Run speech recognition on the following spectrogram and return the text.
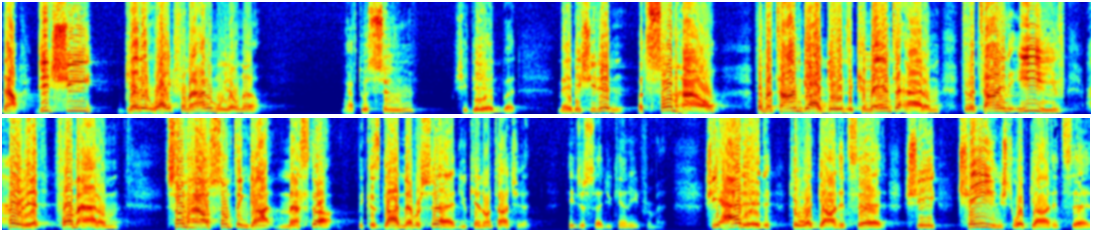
Now, did she get it right from Adam? We don't know. We have to assume she did, but maybe she didn't. But somehow, from the time God gave the command to Adam to the time Eve heard it from Adam, somehow something got messed up because God never said you cannot touch it. He just said you can't eat from it. She added to what God had said. She changed what God had said.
